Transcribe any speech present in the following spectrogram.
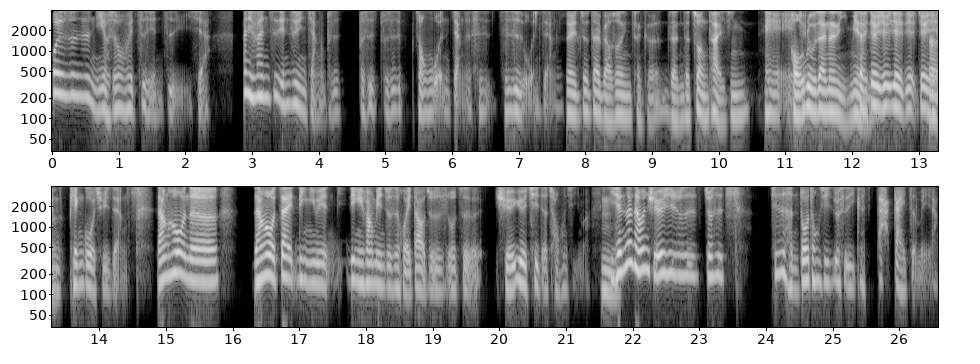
或者甚至你有时候会自言自语一下。那你发现自言自语讲的不是不是不是中文，讲的是是日文这样，所以就代表说你整个人的状态已经投入在那里面，对，就就就就就有点偏过去这样。然后呢，然后在另一面另一方面，就是回到就是说这个学乐器的冲击嘛。以前在台湾学乐器，就是就是其实很多东西就是一个大概怎么样。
